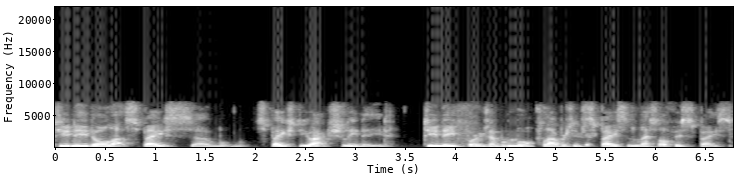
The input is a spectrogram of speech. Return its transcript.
Do you need all that space? Uh, what space do you actually need? Do you need, for example, more collaborative space and less office space?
